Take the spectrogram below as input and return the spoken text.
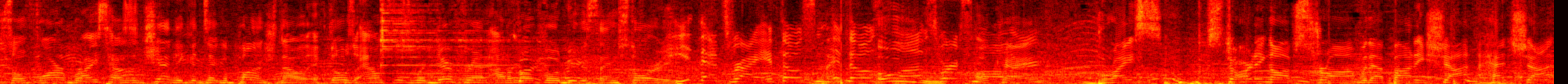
So far, Bryce has a chin. He can take a punch. Now, if those ounces were different, I don't know if it would be the same story. Yeah, that's right. If those if those gloves were smaller, Okay. Bryce starting off strong with that body shot, head shot.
